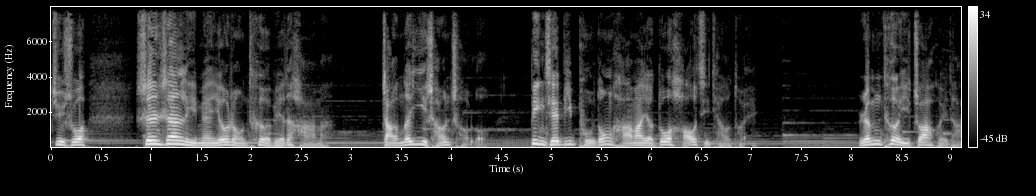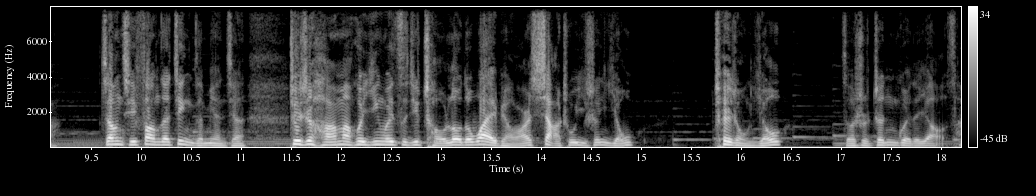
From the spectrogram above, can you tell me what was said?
据说深山里面有种特别的蛤蟆，长得异常丑陋，并且比普通蛤蟆要多好几条腿。人们特意抓回它，将其放在镜子面前。这只蛤蟆会因为自己丑陋的外表而吓出一身油，这种油，则是珍贵的药材。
